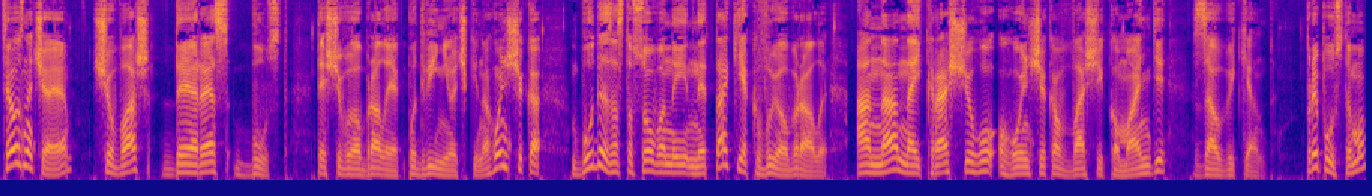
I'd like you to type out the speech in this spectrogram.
Це означає, що ваш DRS Boost, те, що ви обрали як подвійні очки на гонщика, буде застосований не так, як ви обрали, а на найкращого гонщика в вашій команді за вікенд. Припустимо,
